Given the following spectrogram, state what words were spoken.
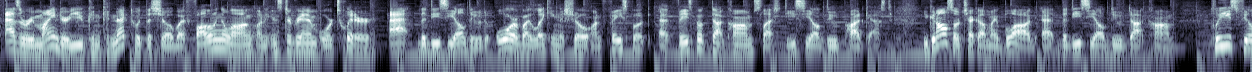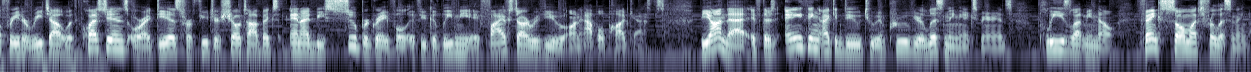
As a reminder, you can connect with the show by following along on Instagram or Twitter at the DCL Dude, or by liking the show on Facebook at facebook.com slash DCL Dude Podcast. You can also check out my blog at thedcldude.com. Please feel free to reach out with questions or ideas for future show topics, and I'd be super grateful if you could leave me a five star review on Apple Podcasts. Beyond that, if there's anything I can do to improve your listening experience, please let me know. Thanks so much for listening.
